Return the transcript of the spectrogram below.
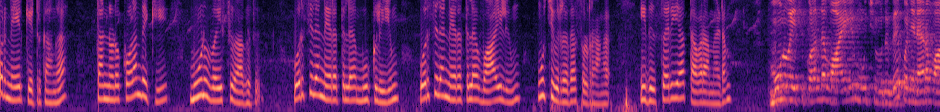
இன்னொரு நேர் கேட்டிருக்காங்க. தன்னோட குழந்தைக்கு மூணு வயசு ஆகுது. ஒரு சில நேரத்தில் மூக்குலேயும் ஒரு சில நேரத்தில் வாயிலும் மூச்சு விடுறதா சொல்கிறாங்க இது சரியா தவறா மேடம்? மூணு வயசு குழந்தை வாயிலையும் மூச்சு விடுது. கொஞ்ச நேரம் வா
